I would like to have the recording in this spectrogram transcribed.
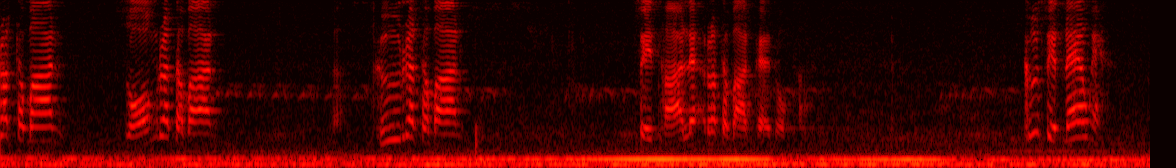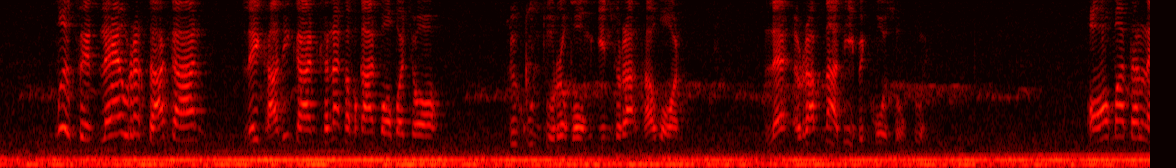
รัฐบาลสองรัฐบาล คือรัฐบาล เศรษฐาและรัฐบาลแพทองทานคือเสร็จแล้วไง เมื่อเสร็จแล้วรักษาการ เลขาธิการคณะกรรมการปปช คือคุณสุรพงศ์อินทรถาวร และรับหน้าที่เป็นโฆษกด้วย ออกมาแถล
